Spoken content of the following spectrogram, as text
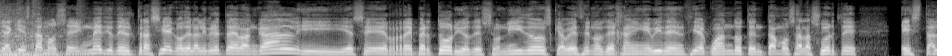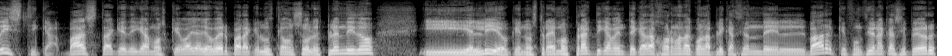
Y aquí estamos en medio del trasiego de la libreta de Bangal y ese repertorio de sonidos que a veces nos dejan en evidencia cuando tentamos a la suerte estadística. Basta que digamos que vaya a llover para que luzca un sol espléndido y el lío que nos traemos prácticamente cada jornada con la aplicación del bar, que funciona casi peor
